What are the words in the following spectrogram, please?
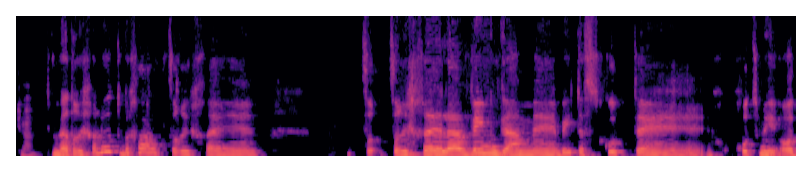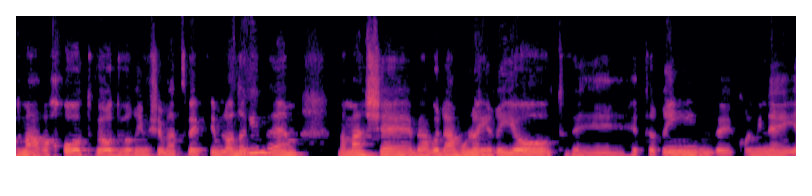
כן. ואדריכלות בכלל צריך צריך אה, להבין גם אה, בהתעסקות, אה, חוץ מעוד מערכות ועוד דברים שמעצבי פנים לא נוגעים בהם, ממש בעבודה מול העיריות והיתרים וכל מיני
